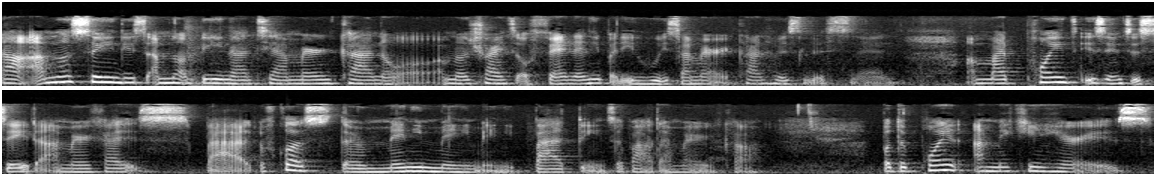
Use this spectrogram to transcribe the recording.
Now, I'm not saying this, I'm not being anti American or I'm not trying to offend anybody who is American who is listening. Um, my point isn't to say that America is bad. Of course, there are many, many, many bad things about America. But the point I'm making here is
